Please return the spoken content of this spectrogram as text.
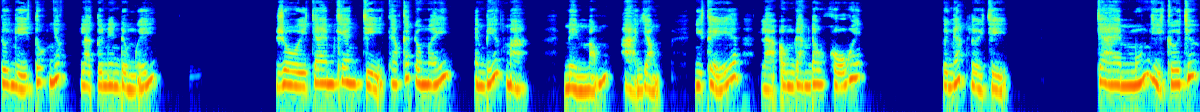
Tôi nghĩ tốt nhất là tôi nên đồng ý. Rồi cha em khen chị theo cách ông ấy, em biết mà, mềm mỏng, hạ giọng, như thế là ông đang đau khổ ấy. Tôi ngắt lời chị. Cha em muốn gì cơ chứ?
